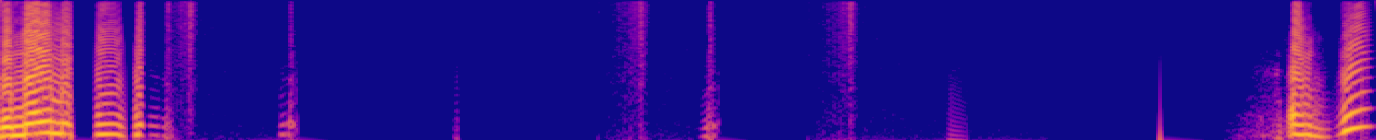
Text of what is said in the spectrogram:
the name of Jesus and this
